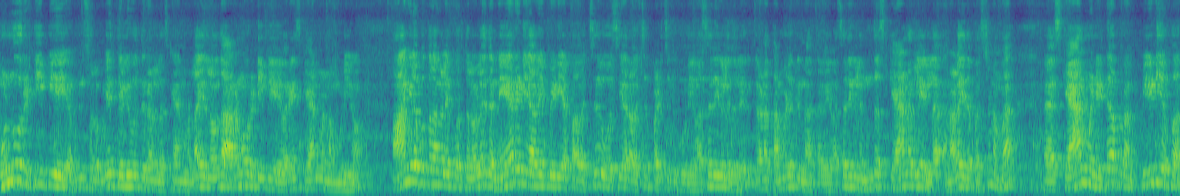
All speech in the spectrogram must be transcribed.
முந்நூறு டிபிஐ அப்படின்னு சொல்லக்கூடிய தெளிவு திறனில் ஸ்கேன் பண்ணலாம். இதில் வந்து அறநூறு டிபிஐ வரையும் ஸ்கேன் பண்ண முடியும். ஆங்கில புத்தகங்களை பொறுத்தளவில் இதை நேரடியாகவே பிடிஎஃபாக வச்சு ஓசிஆராக வச்சு படிச்சுக்கக்கூடிய வசதிகள் இதில் இருக்குது ஆனால் தமிழுக்கு நான் தகைய வசதிகள் இந்த ஸ்கேனர்லேயே இல்லை. அதனால் இதை ஃபஸ்ட்டு நம்ம ஸ்கேன் பண்ணிவிட்டு அப்புறம் பிடிஎஃபாக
